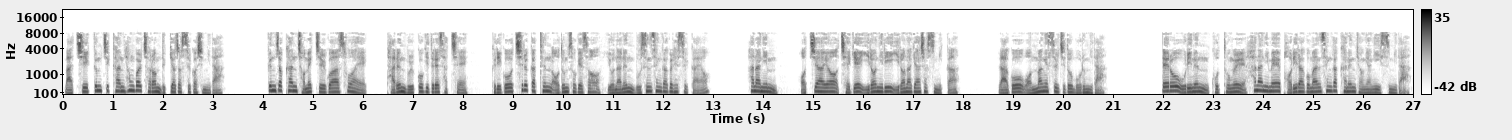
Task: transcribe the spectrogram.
마치 끔찍한 형벌처럼 느껴졌을 것입니다. 끈적한 점액질과 소화액, 다른 물고기들의 사체, 그리고 칠흑 같은 어둠 속에서 요나는 무슨 생각을 했을까요? 하나님, 어찌하여 제게 이런 일이 일어나게 하셨습니까? 라고 원망했을지도 모릅니다. 때로 우리는 고통을 하나님의 벌이라고만 생각하는 경향이 있습니다.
